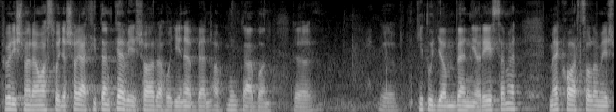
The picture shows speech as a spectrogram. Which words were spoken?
fölismerem azt, hogy a saját hitem kevés arra, hogy én ebben a munkában ki tudjam venni a részemet, megharcolom, és,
